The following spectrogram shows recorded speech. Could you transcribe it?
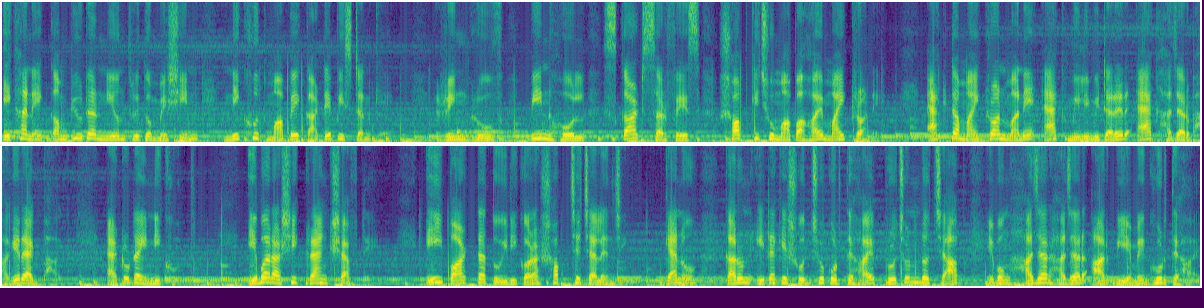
এখানে কম্পিউটার নিয়ন্ত্রিত মেশিন নিখুঁত মাপে কাটে পিস্টনকে। Ring groove pin hole skirt surface সব কিছু মাপা হয় মাইক্রনে একটা মাইক্রন মানে এক মিলিমিটারের এক হাজার ভাগের এক ভাগ। এতটাই নিখুঁত। এবার আসি ক্র্যাঙ্কশ্যাফটে এই পার্টটা তৈরি করা সবচেয়ে চ্যালেঞ্জিং কেন? কারণ এটাকে সহ্য করতে হয় প্রচণ্ড চাপ এবং হাজার হাজার আরপিএমে ঘুরতে হয়।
